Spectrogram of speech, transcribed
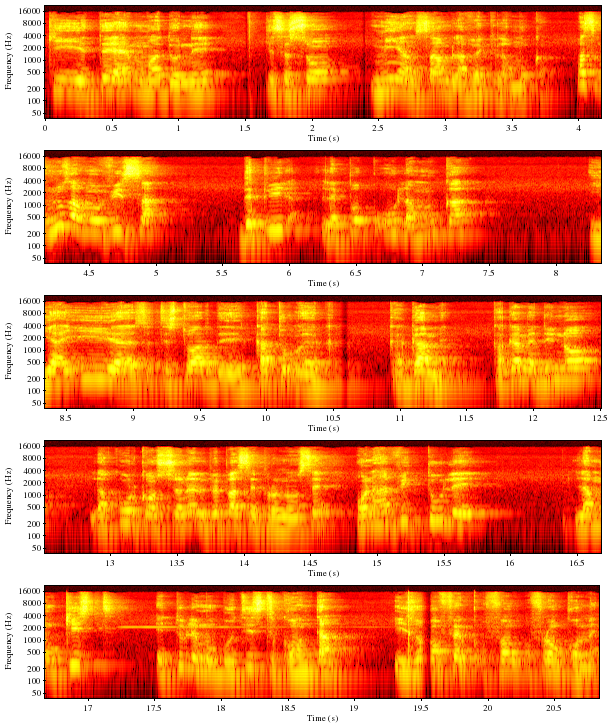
qui étaient à un moment donné, qui se sont mis ensemble avec la Mouka. Parce que nous avons vu ça depuis l'époque où la Mouka, il y a eu euh, cette histoire de euh, Kagame. Kagame dit non, la Cour constitutionnelle ne peut pas se prononcer. On a vu tous les la moukistes et tous les mouboutistes contents. Ils ont fait front, commun.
